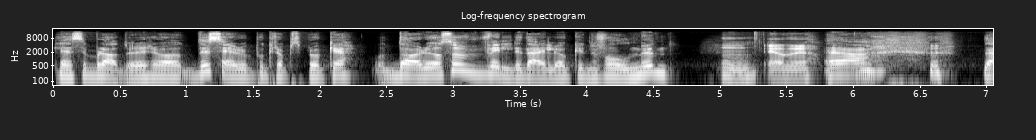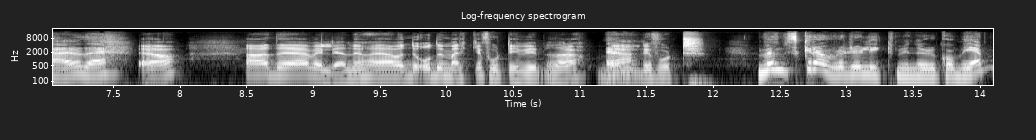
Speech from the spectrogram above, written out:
lese blader, og det ser du på kroppsspråket. Og da er det jo også veldig deilig å kunne få holde munn. Mm, enig. Ja, det er jo det. Ja. det er jeg veldig enig i. Og du merker fort de vibene der, Veldig Ja. Fort. Men skravler du like mye når du kommer hjem?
